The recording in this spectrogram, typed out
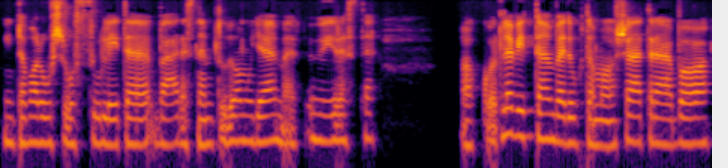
mint a valós rosszul léte, bár ezt nem tudom, ugye, mert ő érezte. Akkor levittem, bedugtam a sátrába,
